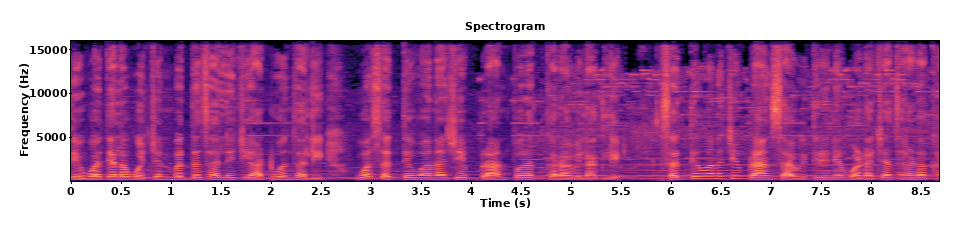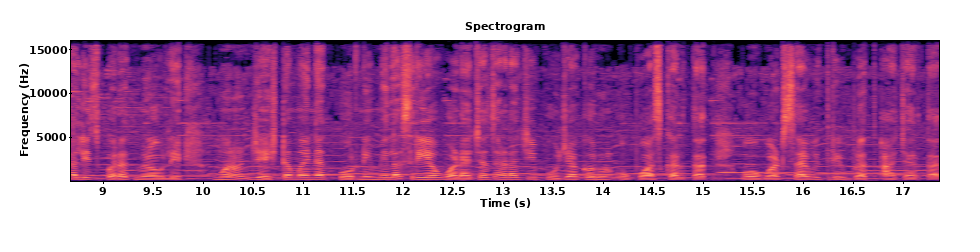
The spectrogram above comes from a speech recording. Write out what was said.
तेव्हा त्याला वचनबद्ध झाल्याची आठवण झाली व सत्यवानाचे प्राण परत करावे लागले. सत्यवानाचे प्राण सावित्रीने वडाच्या झाडाखालीच परत मिळवले. म्हणून ज्येष्ठ महिन्यात पौर्णिमेला स्त्रिया वडाच्या झाडाची पूजा करून उपवास करतात व वट सावित्री व्रत आचरतात.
